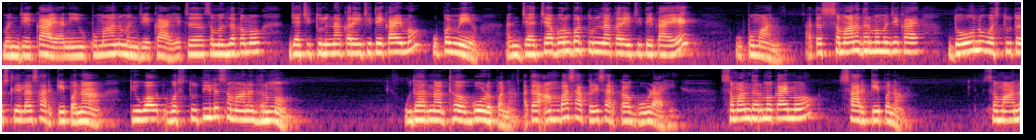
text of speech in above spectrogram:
म्हणजे काय आणि उपमान म्हणजे काय? याचं समजलं का मग? ज्याची तुलना करायची ते काय मग? उपमेय. आणि ज्याच्याबरोबर तुलना करायची ते काय आहे? उपमान. आता समान धर्म म्हणजे काय? दोन वस्तूत असलेला सारखेपणा. किंवा वस्तूतील समान धर्म. उदाहरणार्थ गोडपणा. आता आंबा साखरेसारखा गोड आहे. समान धर्म काय मग? सारखेपणा समान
